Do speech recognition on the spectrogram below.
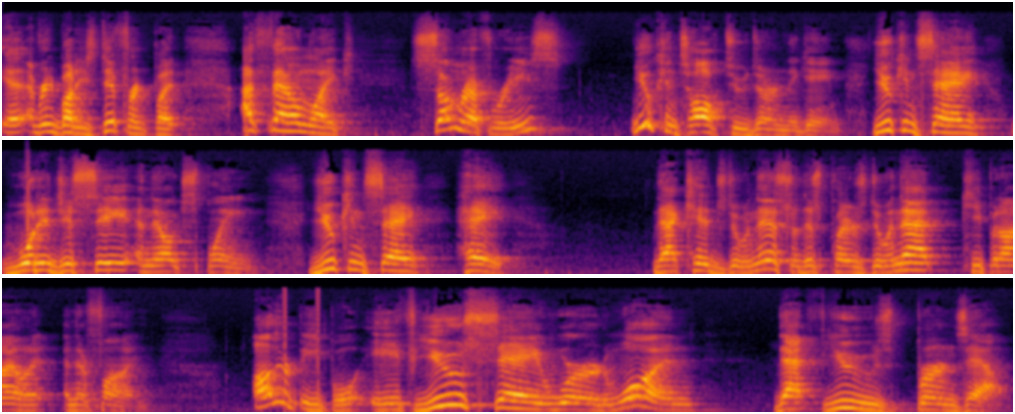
everybody's different, but I found like some referees you can talk to during the game. You can say, "What did you see?" and they'll explain. You can say, "Hey, that kid's doing this or this player's doing that. Keep an eye on it," and they're fine. Other people, if you say word one, that fuse burns out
